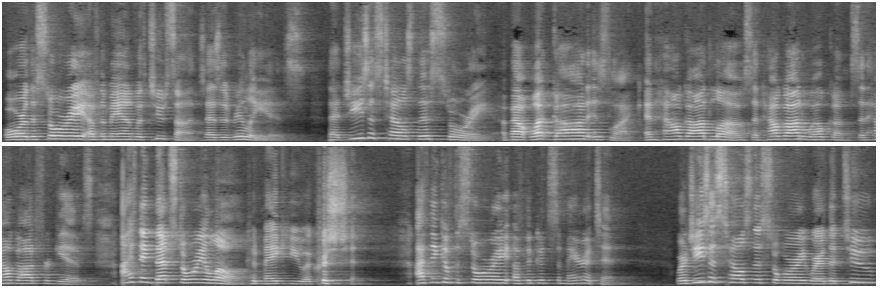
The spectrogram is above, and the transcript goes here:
or the story of the man with two sons, as it really is, that Jesus tells this story about what God is like and how God loves and how God welcomes and how God forgives, I think that story alone could make you a Christian. I think of the story of the Good Samaritan, where Jesus tells this story where the two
